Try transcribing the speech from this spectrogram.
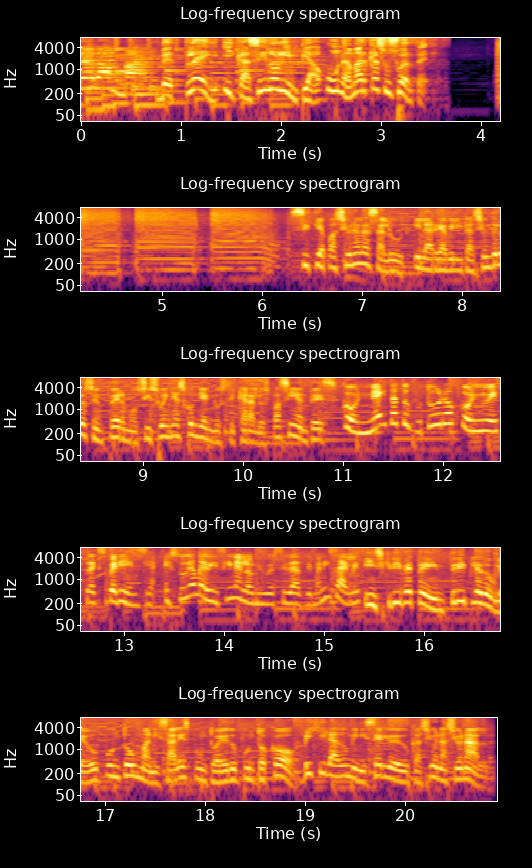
te da más. Betplay y Casino Olimpia, una marca su suerte. Si te apasiona la salud y la rehabilitación de los enfermos y sueñas con diagnosticar a los pacientes, conecta tu futuro con nuestra experiencia. Estudia medicina en la Universidad de Manizales. Inscríbete en www.humanizales.edu.co. Vigilado Ministerio de Educación Nacional.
